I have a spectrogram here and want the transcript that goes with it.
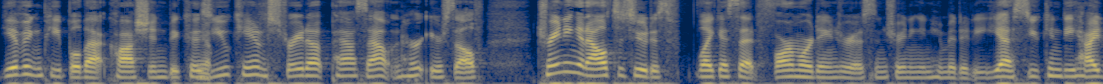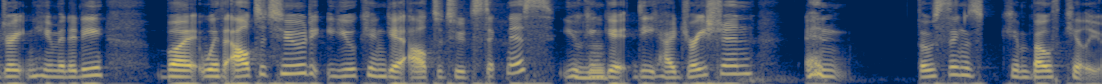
giving people that caution because you can straight up pass out and hurt yourself. Training at altitude is, like I said, far more dangerous than training in humidity. Yes, you can dehydrate in humidity, but with altitude, you can get altitude sickness, you Mm-hmm. can get dehydration, and those things can both kill you.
